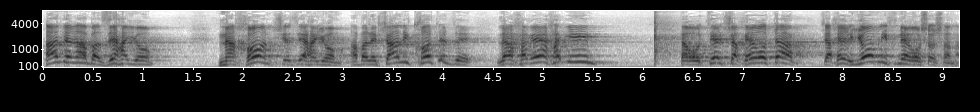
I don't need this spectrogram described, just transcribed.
אדרבה, זה היום. נכון שזה היום, אבל אפשר לדחות את זה לאחרי החגים. אתה רוצה לשחרר אותם? תשחרר יום לפני ראש השנה.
